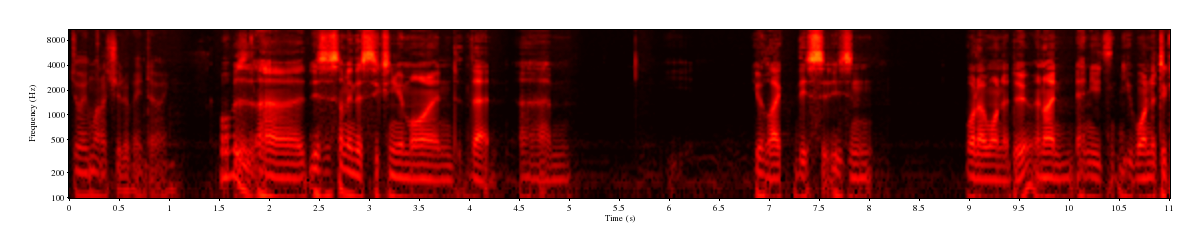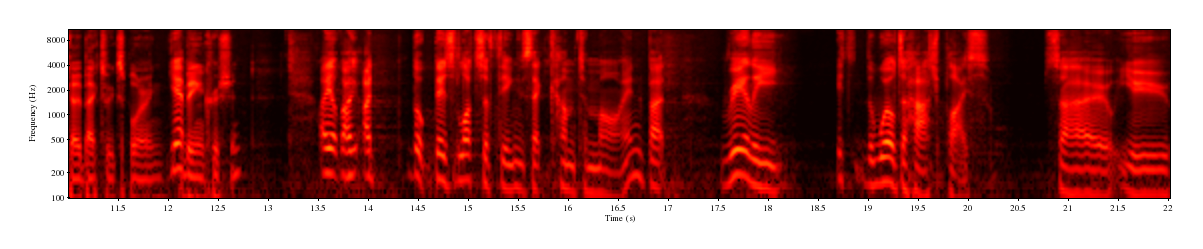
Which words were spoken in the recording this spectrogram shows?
doing what I should have been doing. What was uh, is there something that sticks in your mind that um, you're like this isn't what I want to do, and I and you you wanted to go back to exploring yep. being a Christian? I, I, I, look, there's lots of things that come to mind, but really, it's the world's a harsh place. So you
